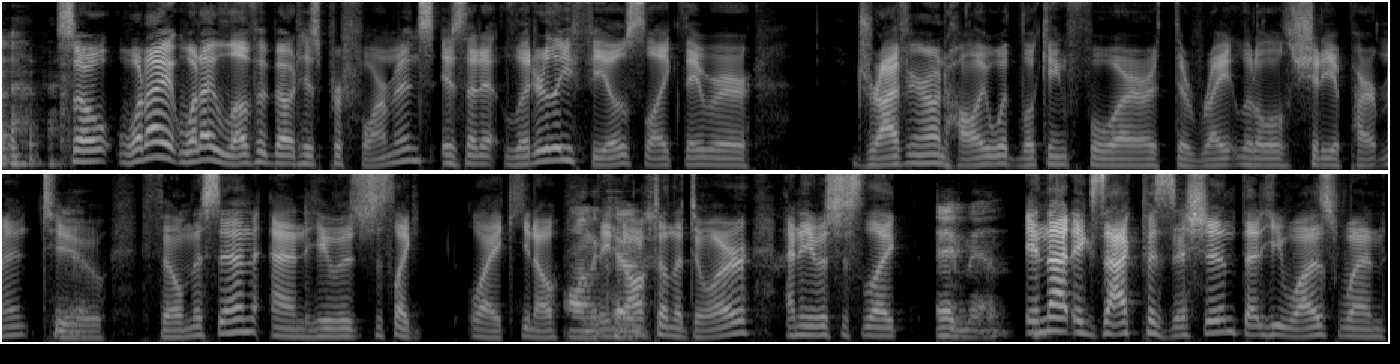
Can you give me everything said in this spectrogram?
So what I what I love about his performance is that it literally feels like they were driving around Hollywood looking for the right little shitty apartment to film this in and he was just like like, you know, the they couch. knocked on the door and he was just like hey man, in that exact position that he was when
